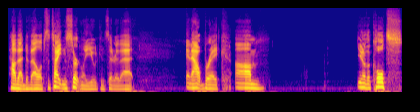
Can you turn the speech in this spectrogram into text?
how that develops. The Titans, certainly, you would consider that an outbreak. Um, you know, the Colts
